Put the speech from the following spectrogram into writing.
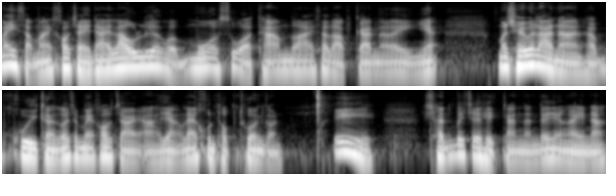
ไม่สามารถเข้าใจได้เล่าเรื่องแบบมั่วสั่วไทม์ไลน์สลับกันอะไรอย่างเงี้ย มันใช้เวลานานครับ คุยกันก็จะไม่เข้าใจอะอย่างแรกคุณทบทวนก่อน เอ๊ฉันไปเจอเหตุการณ์นั้นได้ยังไงนะ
